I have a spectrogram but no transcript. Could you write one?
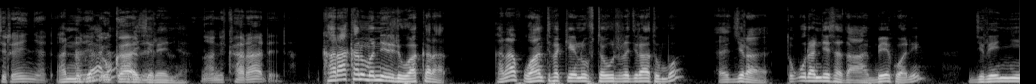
jireenyadha. Ani dhugaadha. Ani karaadha. Karaa kanuma inni duwwaa karaadha. Kanaaf wanti fakkeenyaaf ta'uu irra jiraatu immoo jira tuquu dandeessa ta'an beekwani jireenyi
